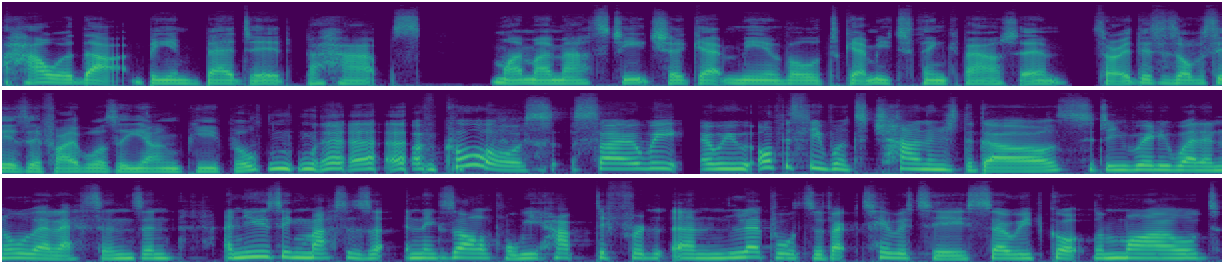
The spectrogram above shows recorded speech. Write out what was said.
how would that be embedded, perhaps? My, my maths teacher get me involved to get me to think about it. Sorry, this is obviously as if I was a young pupil. of course. So we we obviously want to challenge the girls to do really well in all their lessons, and and using maths as an example, we have different um, levels of activity. So we've got the mild,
